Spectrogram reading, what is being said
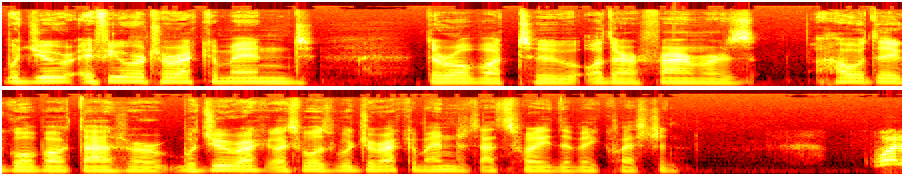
would you, if you were to recommend the robot to other farmers, how would they go about that, or would you, rec- I suppose, would you recommend it? That's probably the big question. Well,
